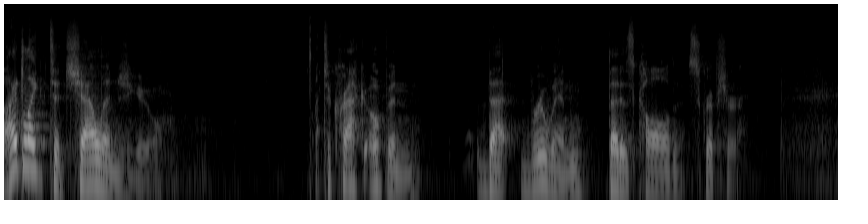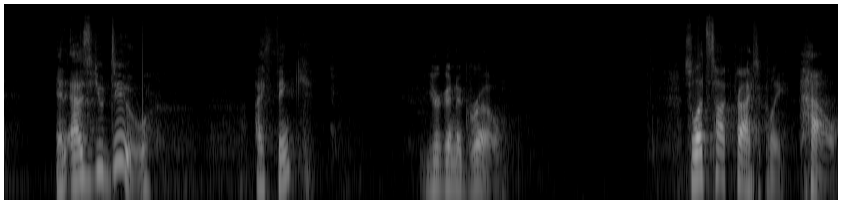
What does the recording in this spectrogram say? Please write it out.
I'd like to challenge you to crack open that ruin that is called Scripture. And as you do, I think you're going to grow. So let's talk practically. How?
